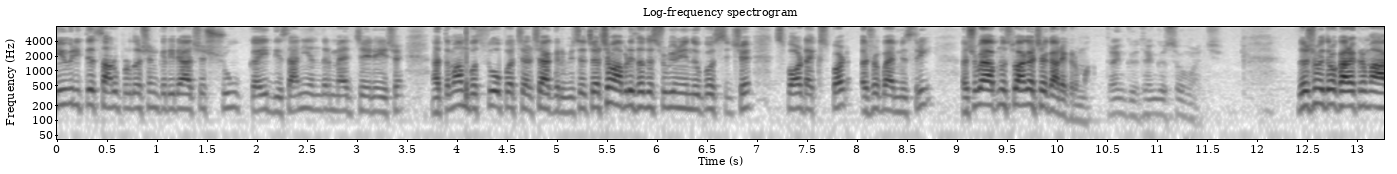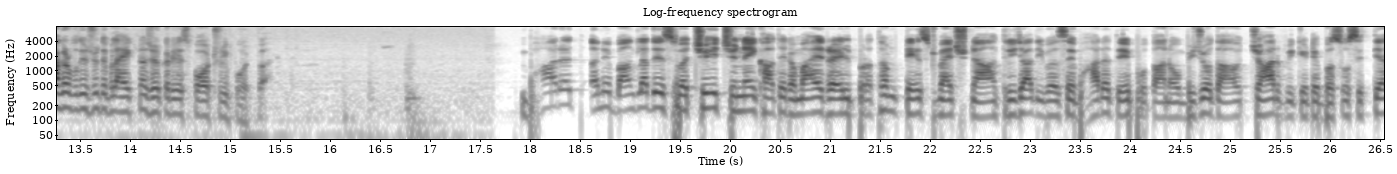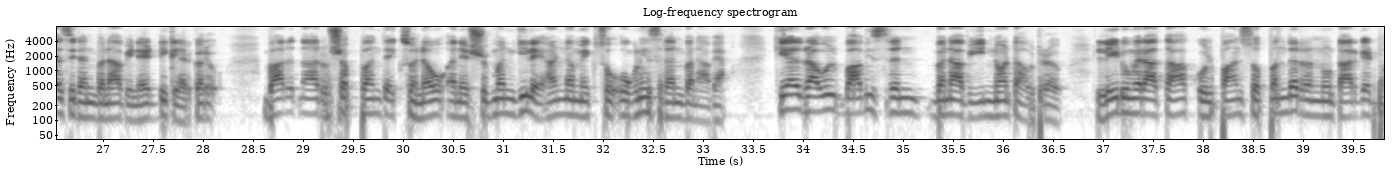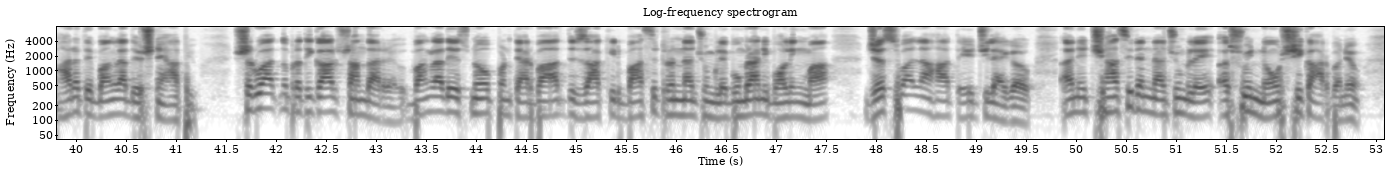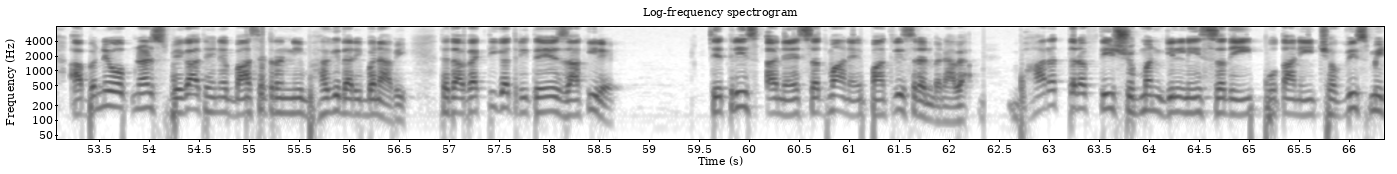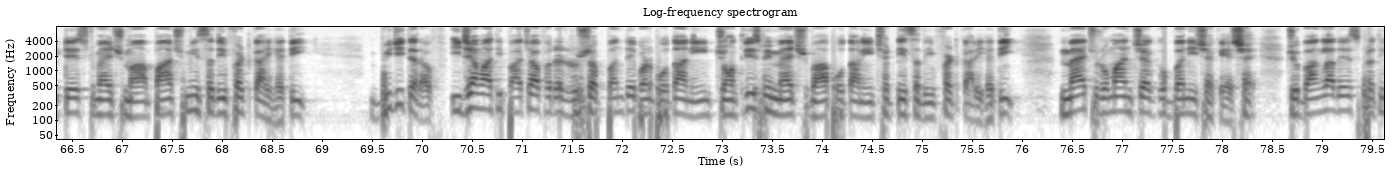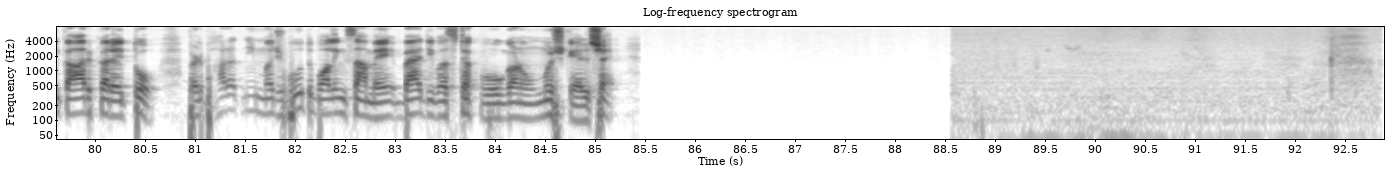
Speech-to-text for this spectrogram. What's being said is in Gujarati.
કેવી રીતે સારું પ્રદર્શન કરી રહ્યા છે શું કઈ દિશાની અંદર મેચ જઈ રહી છે આ તમામ વસ્તુઓ પર ચર્ચા કરવી છે. ચર્ચામાં આપણી સાથે સ્ટુડિયોની અંદર ઉપસ્થિત છે સ્પોર્ટ એક્સપર્ટ અશોકભાઈ મિસ્ત્રી. અશોકભાઈ આપનું સ્વાગત છે કાર્યક્રમમાં. Thank you thank you so much દર્શક મિત્રો કાર્યક્રમમાં આગળ વધીશું તે પહેલા એક નજર કરીએ સ્પોર્ટ રિપોર્ટ પર. ભારત અને બાંગ્લાદેશ વચ્ચે ચેન્નઈ ખાતે રમાઈ રહેલ પ્રથમ ટેસ્ટ મેચના ત્રીજા દિવસે ભારતે પોતાનો બીજો દાવ ચાર વિકેટે બસો સિત્યાસી રન બનાવીને ડિક્લેર કર્યો. ભારતના ઋષભ પંત એકસો નવ અને શુભમન ગિલે અણનમ એકસો ઓગણીસ રન બનાવ્યા. કેએલ રાહુલ બાવીસ રન બનાવી નોટ આઉટ રહ્યો. લીડ ઉમેરાતા કુલ પાંચસો પંદર રનનું ટાર્ગેટ ભારતે બાંગ્લાદેશને આપ્યું. શરૂઆતનો પ્રતિકાર શાનદાર રહ્યો. બાંગ્લાદેશનો પણ ત્યારબાદ ઝાકીર બાસઠ રનના જુમલે બુમરાની બોલિંગમાં જસવાલના હાથે ઝીલાઈ ગયો અને છ્યાસી રનના જુમલે અશ્વિનનો શિકાર બન્યો. આ બંને ઓપનર્સ ભેગા થઈને બાસઠ રનની ભાગીદારી બનાવી તથા વ્યક્તિગત રીતે ઝાકીરે તેત્રીસ અને સદમાને પાંત્રીસ રન બનાવ્યા. ભારત તરફથી શુભમન ગિલની સદી પોતાની છવ્વીસમી ટેસ્ટ મેચમાં પાંચમી સદી ફટકારી હતી. બીજી તરફ, ઈજામાંથી પાછા ફરેલ ઋષભ પંતે પણ પોતાની ચોત્રીસમી મેચમાં પોતાની છઠ્ઠી સદી ફટકારી હતી. મેચ રોમાંચક બની શકે છે. જો બાંગ્લાદેશ પ્રતિકાર કરે તો પણ ભારતની મજબૂત બોલિંગ સામે બે દિવસ ટકવું ઘણું મુશ્કેલ છે.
